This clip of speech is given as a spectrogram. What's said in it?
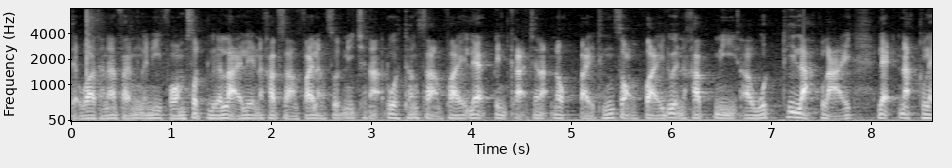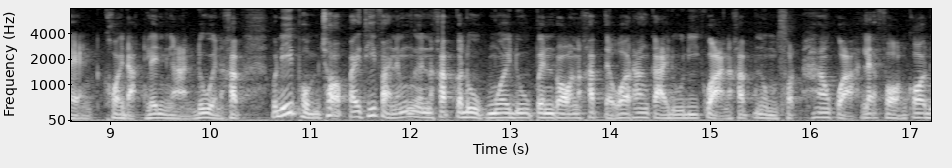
แต่ว่าทางด้านฝ่ายน้ำเงินนี่ฟอร์มสดเหลือหลายเลยนะครับสามไฟหลังสุดนี้ชนะรวดทั้ง 3 ไฟและเป็นการชนะน็อกไปถึง 2 ไฟด้วยนะครับ มีอาวุธที่หลากหลาย และหนักแรงคอยดักเล่นงานด้วยนะครับ วันนี้ผมชอบไปที่ฝ่ายน้ำเงินนะครับ กระดูกมวยดูเป็นรองนะครับ แต่ว่าร่างกายดูดีกว่านะครับ หนุ่มสดห้าวกว่า และฟอร์มก็ดู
